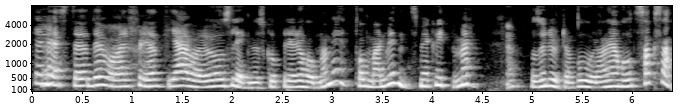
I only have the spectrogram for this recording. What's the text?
jeg leste Det var fordi at jeg var jo hos legen og skulle operere hånda mi. Tommelen min, som jeg klipper med. Ja. Og så lurte han på hvordan jeg holdt saksa.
